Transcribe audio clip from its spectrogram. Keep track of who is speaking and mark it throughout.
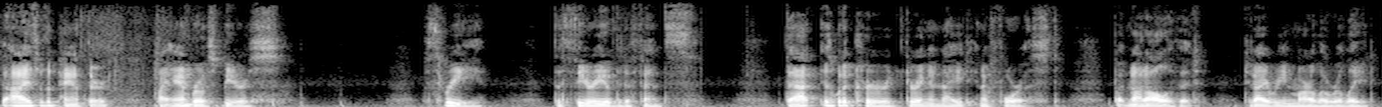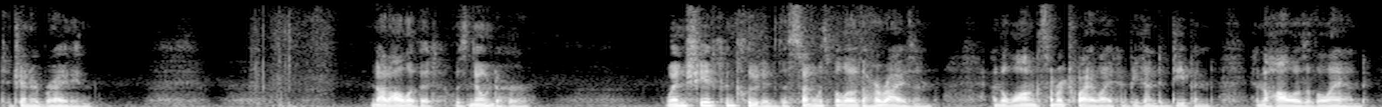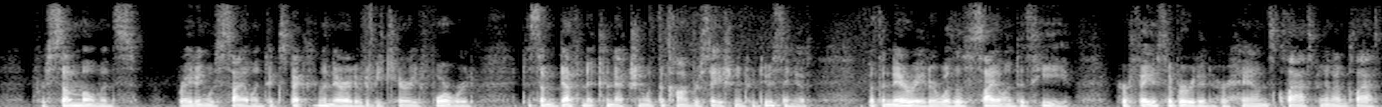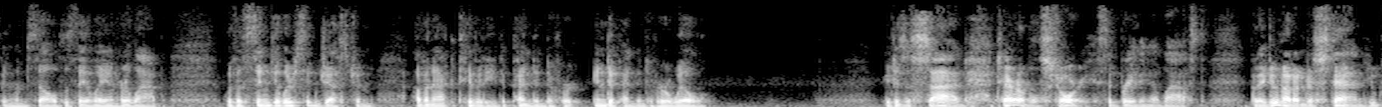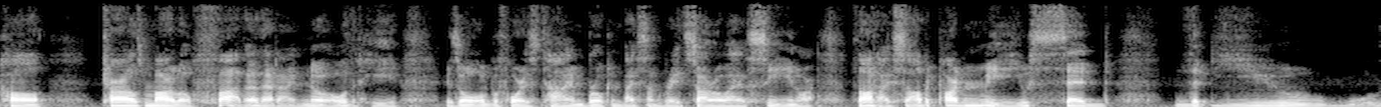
Speaker 1: The Eyes of the Panther by Ambrose Bierce. 3. The Theory of the Defense. That is what occurred during a night in a forest, but not all of it did Irene Marlowe relate to Jenner Brading. Not all of it was known to her. When she had concluded, the sun was below the horizon, and the long summer twilight had begun to deepen in the hollows of the land. For some moments Brading was silent, expecting the narrative to be carried forward to some definite connection with the conversation introducing it, but the narrator was as silent as he, her face averted, her hands clasping and unclasping themselves as they lay in her lap, with a singular suggestion of an activity dependent of her, independent of her will.
Speaker 2: It is a sad, terrible story, said Brading at last, but I do not understand. You call Charles Marlowe father, that I know, that he is old before his time, broken by some great sorrow I have seen, or thought I saw, but pardon me, you said that you,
